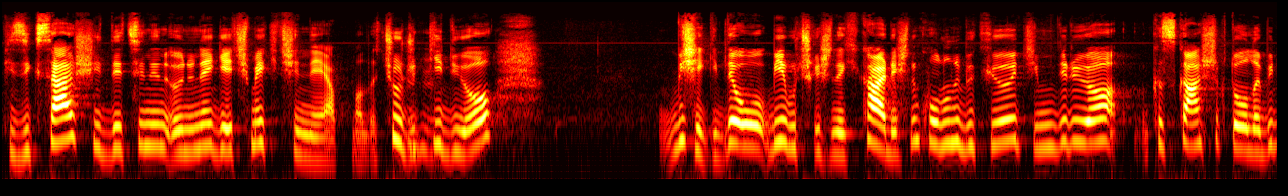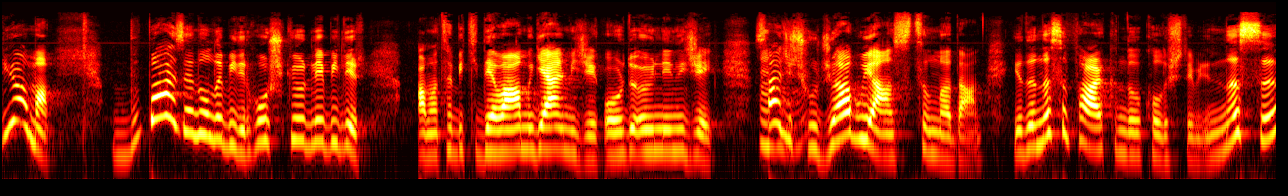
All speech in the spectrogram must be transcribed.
fiziksel şiddetinin önüne geçmek için ne yapmalı? Çocuk gidiyor bir şekilde o bir buçuk yaşındaki kardeşinin kolunu büküyor, cimdiriyor, kıskançlık da olabiliyor ama bu bazen olabilir, hoş görülebilir. Ama tabii ki devamı gelmeyecek, orada önlenecek. Sadece çocuğa bu yansıtılmadan ya da nasıl farkındalık oluşturabilir, nasıl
